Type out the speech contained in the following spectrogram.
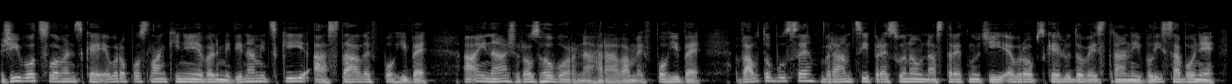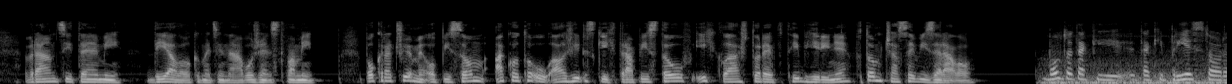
Život slovenskej europoslankyne je veľmi dynamický a stále v pohybe. A aj náš rozhovor nahrávame v pohybe. V autobuse v rámci presunov na stretnutí Európskej ľudovej strany v Lisabone v rámci témy Dialóg medzi náboženstvami. Pokračujeme opisom, ako to u alžírskych trapistov v ich kláštore v Tibhirine v tom čase vyzeralo. Bol to taký, taký priestor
